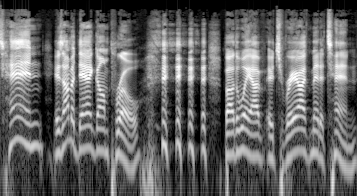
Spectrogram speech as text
10 is I'm a daggone pro. By the way, I've, it's rare I've met a 10.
